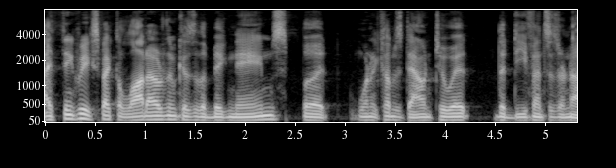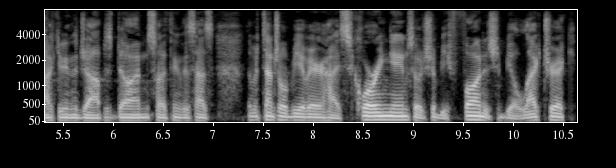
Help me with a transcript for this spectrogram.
I think we expect a lot out of them because of the big names. But when it comes down to it, the defenses are not getting the jobs done. So I think this has the potential to be a very high scoring game. So it should be fun. It should be electric.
